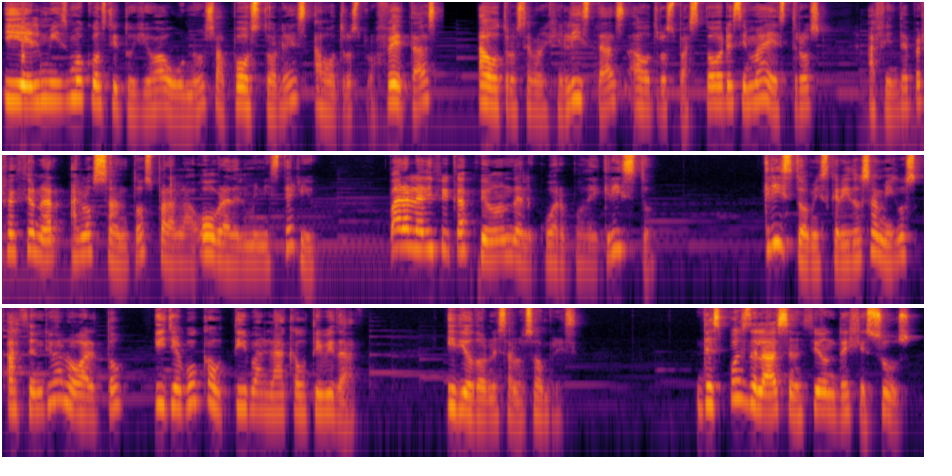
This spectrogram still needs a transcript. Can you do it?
Y él mismo constituyó a unos apóstoles, a otros profetas, a otros evangelistas, a otros pastores y maestros, a fin de perfeccionar a los santos para la obra del ministerio, para la edificación del cuerpo de Cristo. Cristo, mis queridos amigos, ascendió a lo alto y llevó cautiva la cautividad, y dio dones a los hombres. Después de la ascensión de Jesús,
